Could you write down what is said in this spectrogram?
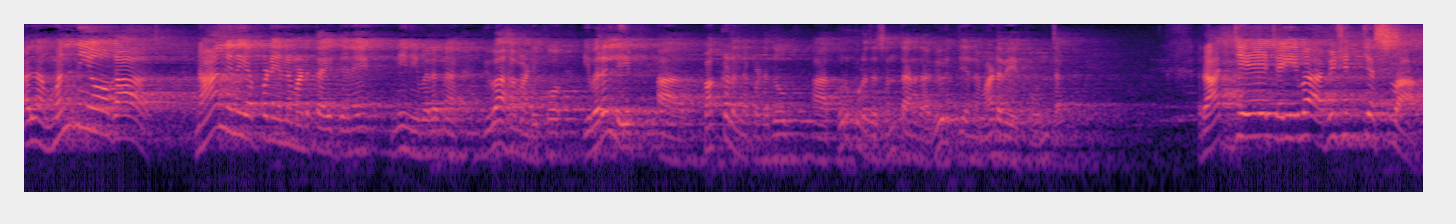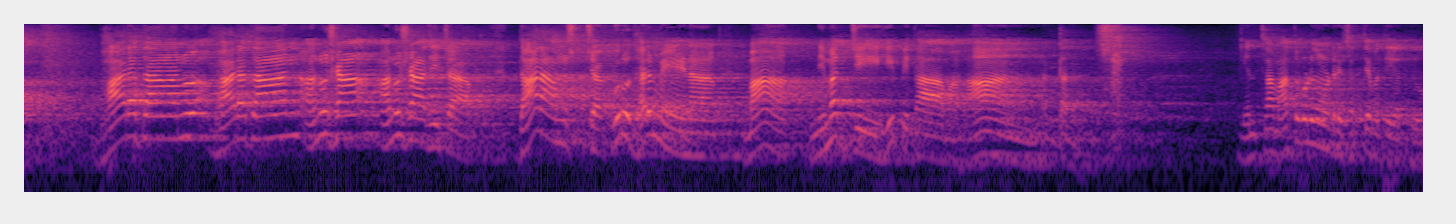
ಅದನ್ನ ಮನ್ನಿಯೋಗಾತ್ ನಾನು ನಿನಗೆ ಅಪ್ಪಣೆಯನ್ನು ಮಾಡ್ತಾ ಇದ್ದೇನೆ, ನೀನು ಇವರನ್ನು ವಿವಾಹ ಮಾಡಿಕೋ, ಇವರಲ್ಲಿ ಆ ಮಕ್ಕಳನ್ನು ಪಡೆದು, ಆ ಕುರುಕುಲದ ಸಂತಾನದ ಅಭಿವೃದ್ಧಿಯನ್ನು ಮಾಡಬೇಕು ಅಂತ. ರಾಜ್ಯೇ ಚೈವ ಅಭಿಷಿಚ್ಯಸ್ವ ಭಾರತಾನು ಭಾರತಾನ್ ಅನುಷಾ ಅನುಷಾಧಿ ಚ ದಾನಾಂಶ್ಚ ಗುರುಧರ್ಮೇಣ ಮಾ ನಿಮಜ್ಜೀಹಿ ಪಿತಾಮಹಾನ್ ಅಂತಂದ. ಎಂಥ ಮಾತುಗಳು ನೋಡ್ರಿ ಸತ್ಯವತಿಯದ್ದು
